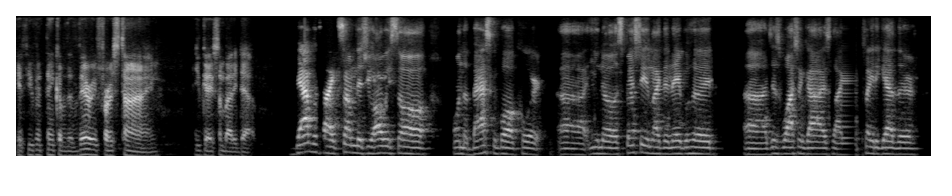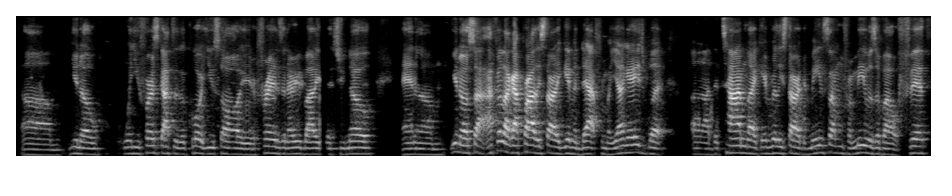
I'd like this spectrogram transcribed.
If you can think of the very first time you gave somebody DAP. That was like something that you always saw on the basketball court, uh, you know, especially in like the neighborhood, uh, just watching guys like play together. Um, you know, when you first got to the court, you saw all your friends and everybody that you know and um, you know, so I feel like I probably started giving DAP from a young age, but uh, the time like it really started to mean something for me was about fifth,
